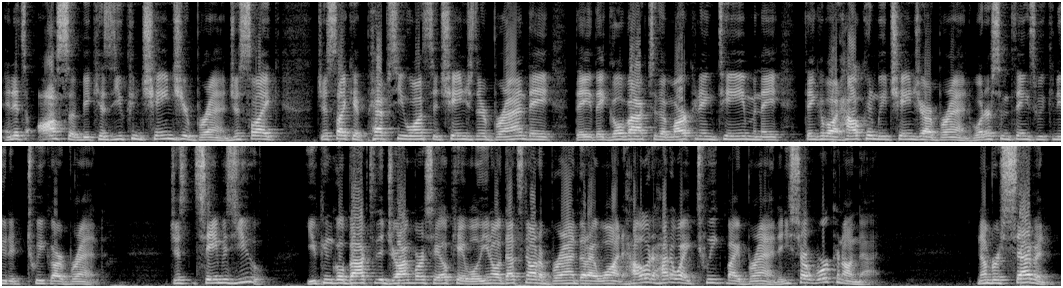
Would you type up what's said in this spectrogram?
And it's awesome because you can change your brand. Just like just like if Pepsi wants to change their brand, they, they, they go back to the marketing team and they think about how can we change our brand? What are some things we can do to tweak our brand? Just same as you. You can go back to the drawing board and say, okay, well, you know, that's not a brand that I want. How, how do I tweak my brand? And you start working on that. Number seven,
